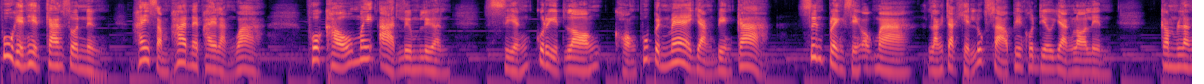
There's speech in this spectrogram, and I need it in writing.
ผู้เห็นเหตุการณ์ส่วนหนึ่งให้สัมภาษณ์ในภายหลังว่า พวกเขาไม่อาจลืมเลือน เสียงกรีดร้องของผู้เป็นแม่อย่างเบียงก้า ซึ่งเปล่งเสียงออกมาหลังจากเห็นลูกสาวเพียงคนเดียวอย่างลอเรนกำลัง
